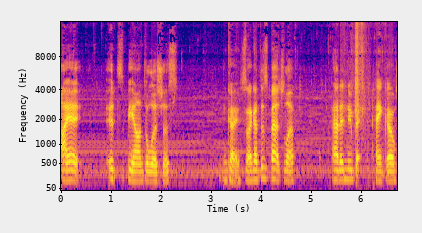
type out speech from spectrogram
I, it's beyond delicious. Okay, so I got this batch left. Added new panko.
